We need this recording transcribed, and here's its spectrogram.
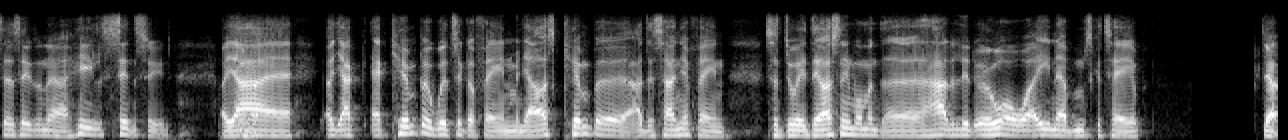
til at se den her helt sindssygt. Og jeg, ja. og jeg er kæmpe Whittaker-fan, men jeg er også kæmpe Adesanya-fan. Så du, det er også sådan en, hvor man uh, har det lidt øve over, at en af dem skal tabe. Ja.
